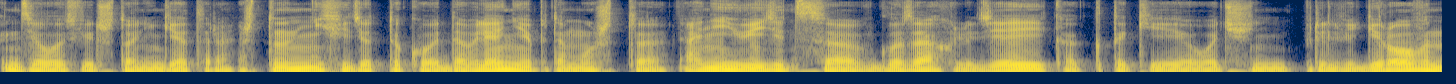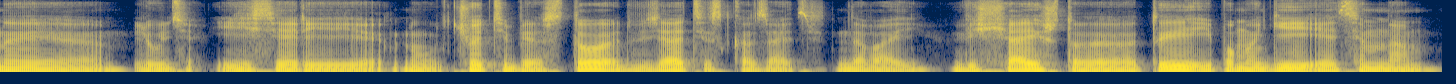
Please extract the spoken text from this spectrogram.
делают вид, что они гетеры, что на них идет такое давление, потому что они видятся в глазах людей как такие очень привилегированные люди. И серии, ну, что тебе стоит взять и сказать, давай, вещай, что ты, и помоги этим нам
